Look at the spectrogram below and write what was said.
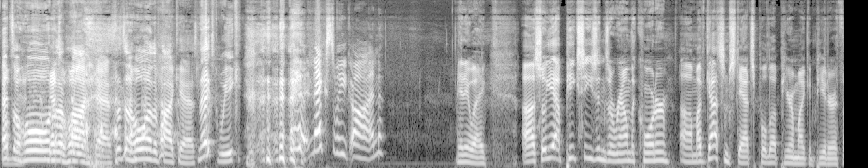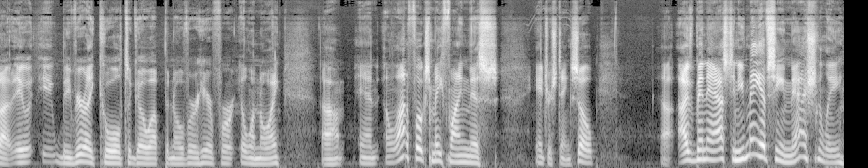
That's a that. whole That's other a whole- podcast. That's a whole other podcast. Next week. Next week on. Anyway, uh, so yeah, peak season's around the corner. Um, I've got some stats pulled up here on my computer. I thought it, it would be really cool to go up and over here for Illinois. Um, and a lot of folks may find this interesting. So uh, I've been asked, and you may have seen nationally,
